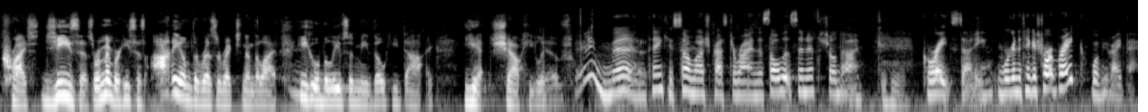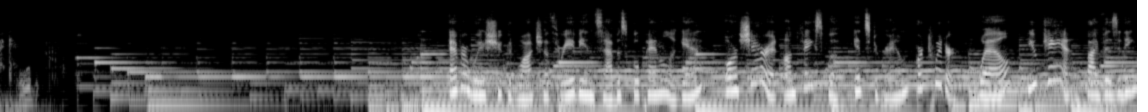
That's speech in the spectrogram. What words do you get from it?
Christ Jesus. Remember, he says, I am the resurrection and the life. He who believes in me, though he die, yet shall he live. Amen. Thank you so much, Pastor Ryan. The soul that sinneth shall die. Mm-hmm. Great study. We're going to take a short break. We'll be right back. Ever wish you could watch a 3ABN Sabbath School panel again? Or share it on Facebook, Instagram, or Twitter? Well, you can by visiting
